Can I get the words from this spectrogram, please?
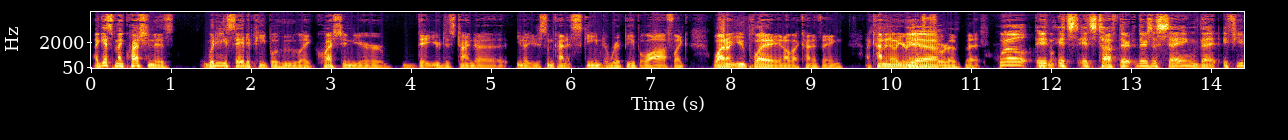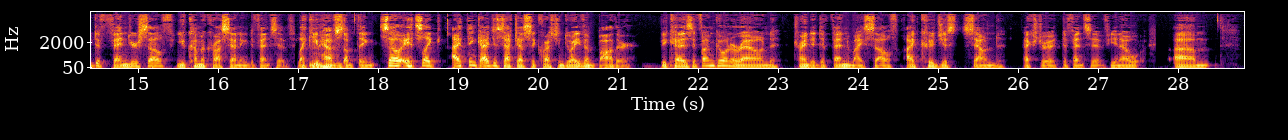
I guess my question is, what do you say to people who like question your that you're just trying to, you know, you're just some kind of scheme to rip people off, like why don't you play and all that kind of thing. I kind of know your Yeah. answer, sort of, but Well, it, it's it's tough. There, there's a saying that if you defend yourself, you come across sounding defensive, like you have Mhm. something. So it's like I think I just have to ask the question: Do I even bother? Because if I'm going around trying to defend myself, I could just sound extra defensive, you know. Um,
